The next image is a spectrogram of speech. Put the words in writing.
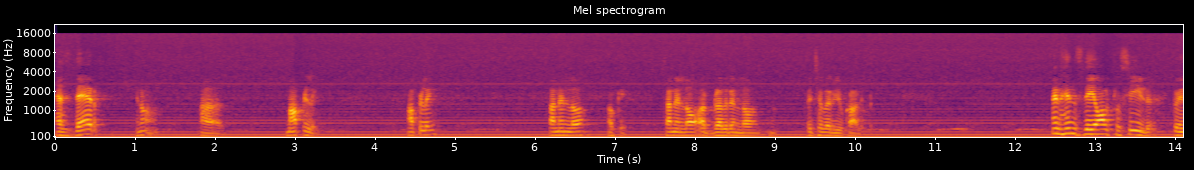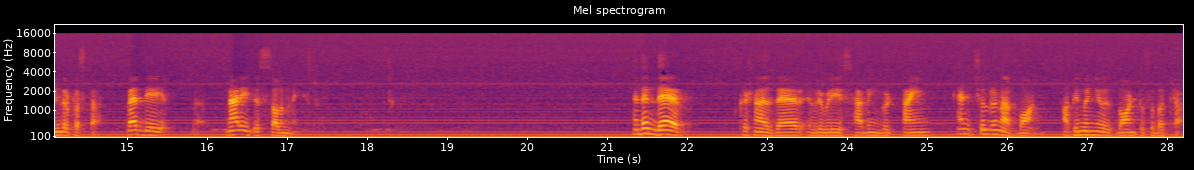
as their, you know, uh, Mapili. Mapili? Son-in-law? Okay. Son-in-law or brother-in-law, whichever you call it. And hence they all proceed to Indraprastha, where the uh, marriage is solemnized. And then there, Krishna is there, everybody is having good time, and children are born. Abhimanyu is born to Subhadra.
